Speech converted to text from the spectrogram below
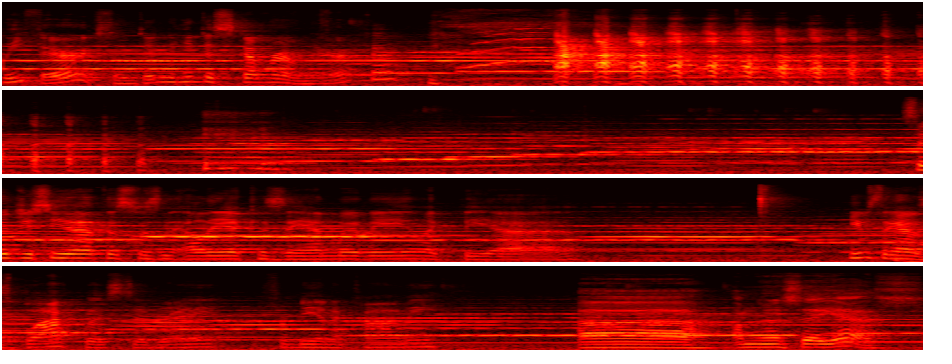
Leif Erikson, didn't he discover America? so did you see that this was an Elia Kazan movie? Like the, uh... He was the guy who was blacklisted, right? For being a commie? Uh, I'm gonna say yes.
